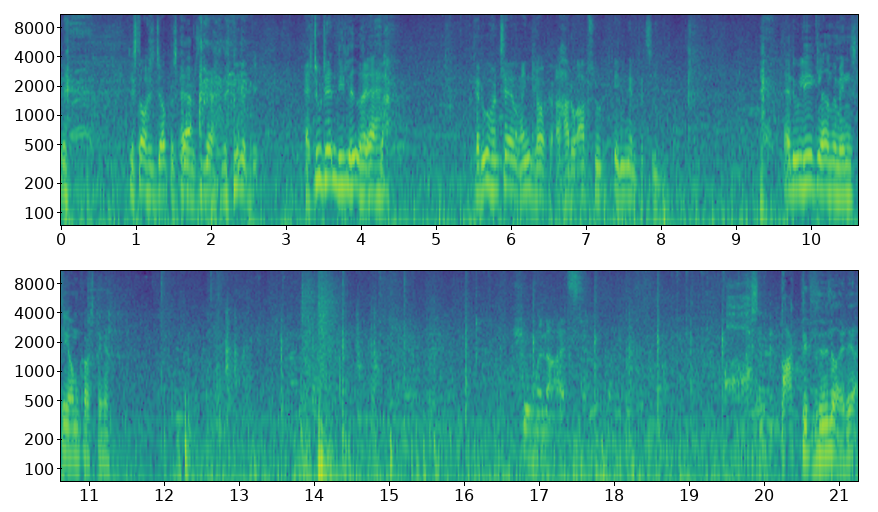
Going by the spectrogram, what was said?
Det står i jobbeskrivelsen ja. der. er du den, vi leder Ja. efter? Kan du håndtere en ringklokke, og har du absolut ingen empati? Er du ligeglad med menneskelige omkostninger? Humanize. Åh, sådan bagte hvidløg der.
